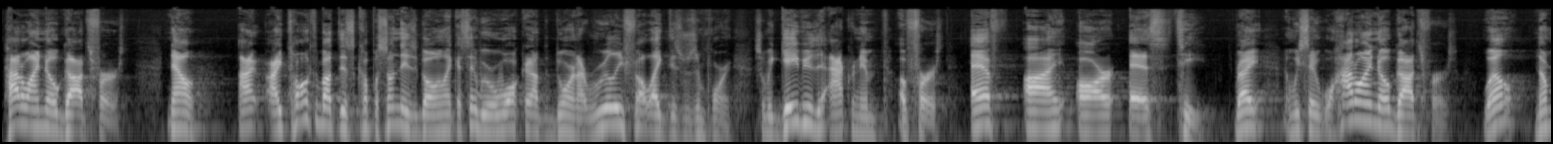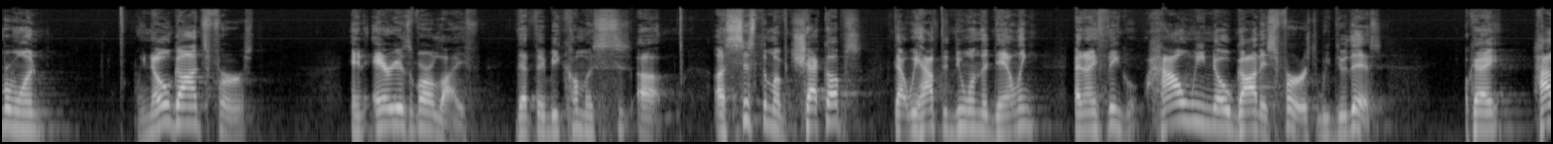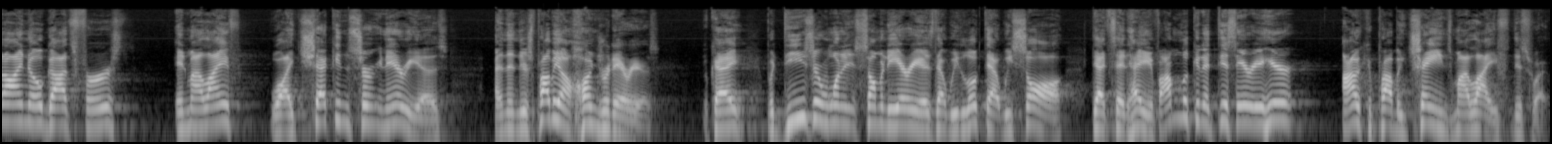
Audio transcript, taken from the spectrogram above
How do I know God's first? Now, I, I talked about this a couple Sundays ago, and like I said, we were walking out the door, and I really felt like this was important. So we gave you the acronym of FIRST F I R S T right? And we said, well, how do I know God's first? Well, number one, we know God's first in areas of our life that they become a, uh, a system of checkups that we have to do on the daily. And I think how we know God is first, we do this. Okay? How do I know God's first in my life? Well, I check in certain areas, and then there's probably a hundred areas. Okay? But these are one of some of the areas that we looked at, we saw that said, hey, if I'm looking at this area here, I could probably change my life this way.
